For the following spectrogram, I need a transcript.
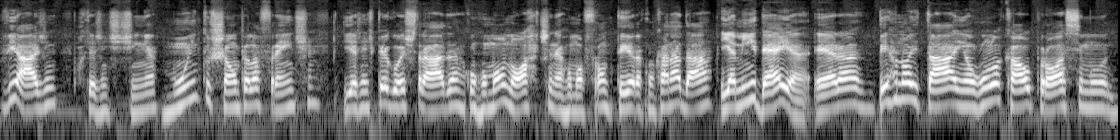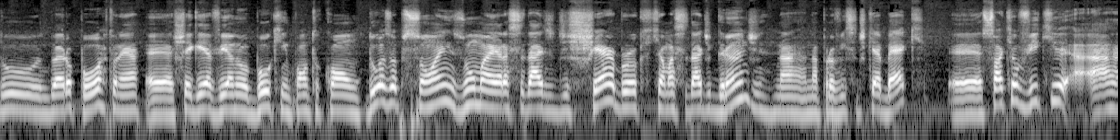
viagem, porque a gente tinha muito chão pela frente e a gente pegou a estrada com rumo ao norte, né, rumo à fronteira com o Canadá. E a minha ideia era pernoitar em algum local próximo do, do aeroporto, né? É, cheguei a ver no Booking.com duas opções. Uma era a cidade de Sherbrooke, que é uma cidade grande na, na província de Quebec. É, só que eu vi que a, a,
